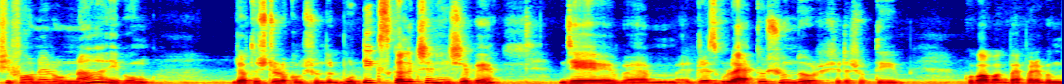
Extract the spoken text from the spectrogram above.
শিফনের ওড়না এবং যথেষ্ট রকম সুন্দর। বুটিক্স কালেকশন হিসেবে যে ড্রেসগুলো এত সুন্দর, সেটা সত্যি খুব অবাক ব্যাপার। এবং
